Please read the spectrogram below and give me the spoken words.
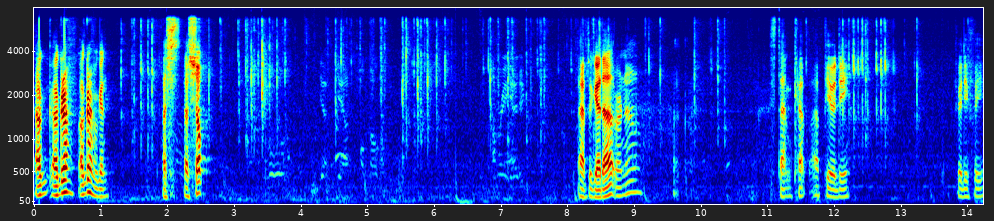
I, I grab, I grab again. I, sh I shock. I have to get out right now. Stamp cap, a POD. Ready for you.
